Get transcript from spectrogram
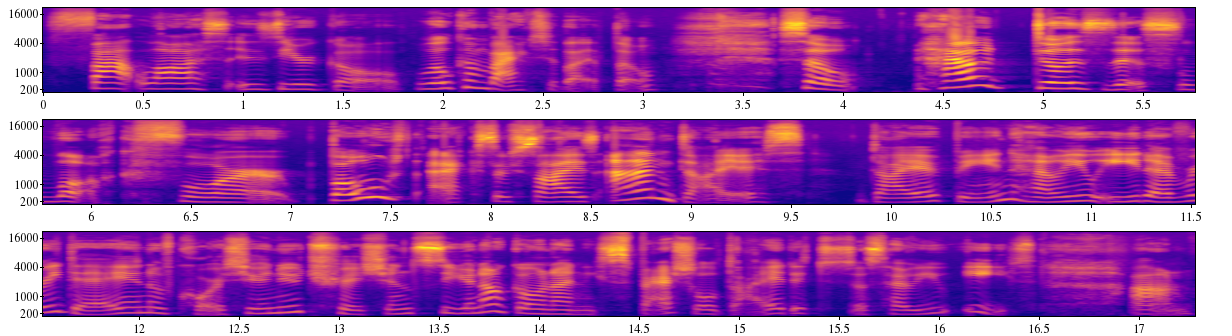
fat loss is your goal. We'll come back to that though. So, how does this look for both exercise and diet? Diet being how you eat every day, and of course, your nutrition. So, you're not going on any special diet, it's just how you eat. Um,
